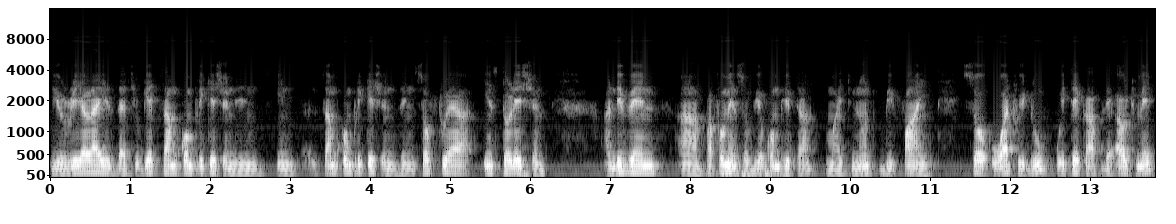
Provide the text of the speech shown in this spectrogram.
you realize that you get some complications in, in some complications in software installation. And even uh, performance of your computer might not be fine so what we do we take up the ultimate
